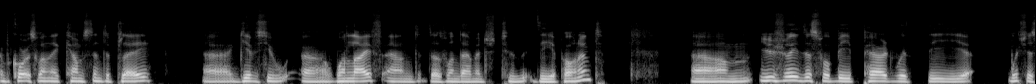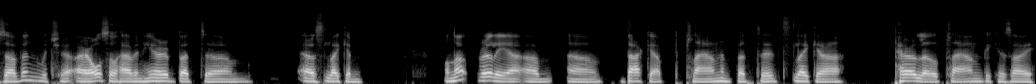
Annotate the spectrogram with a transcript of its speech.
of course, when it comes into play, uh, gives you uh, one life and does one damage to the opponent. Um, usually, this will be paired with the Witch's Oven, which I also have in here, but um, as like a well, not really a, a, a backup plan, but it's like a parallel plan because I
